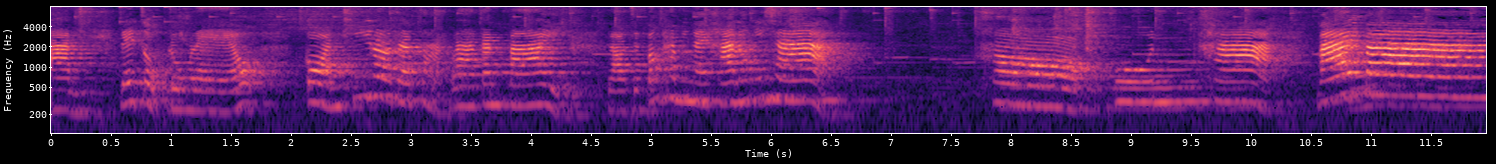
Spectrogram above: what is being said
านได้จบลงแล้ว ก่อนที่เราจะจากลากันไป เราจะต้องทำยังไงคะน้องนิชา ขอบคุณค่ะ บ๊ายบาย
